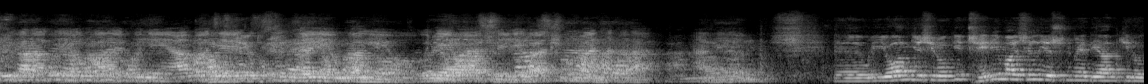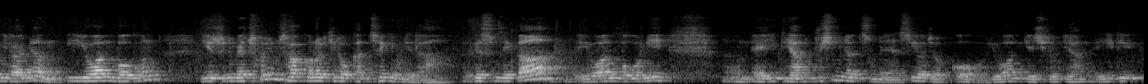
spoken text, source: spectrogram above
우리가 그 영광을 보니 아버지의 독생자의 영광이요. 은혜와 진리가 예, 우리 요한계시록이 재림하실 예수님에 대한 기록이라면 이 요한복음은 예수님의 초림 사건을 기록한 책입니다. 알겠습니까? 이 요한복음이 음, AD 한 90년쯤에 쓰여졌고 요한계시록이 한 AD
